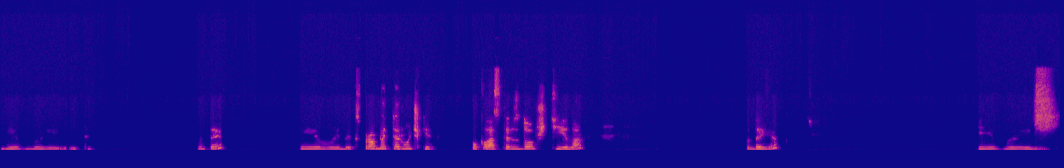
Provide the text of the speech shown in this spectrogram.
І видих. Вдих. І видих. Спробуйте ручки покласти вздовж тіла. Вдих. І видих.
